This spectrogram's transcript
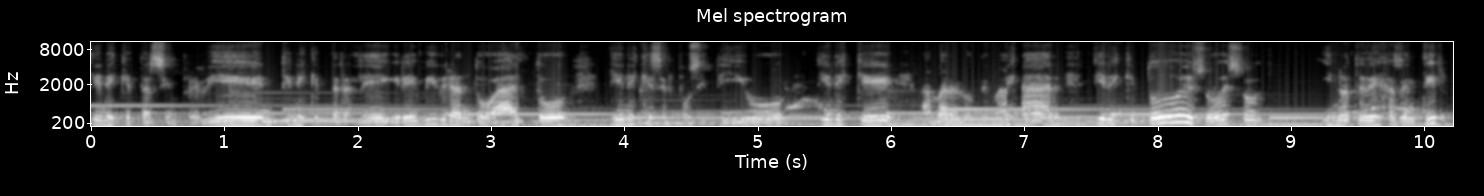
tienes que estar siempre bien, tienes que estar alegre, vibrando alto, tienes que ser positivo, tienes que amar a los demás, tienes que todo eso, eso, y no te deja sentir.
